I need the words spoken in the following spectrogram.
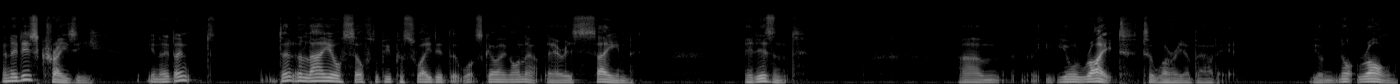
And it is crazy. You know, don't don't allow yourself to be persuaded that what's going on out there is sane. It isn't. Um, you're right to worry about it. You're not wrong.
